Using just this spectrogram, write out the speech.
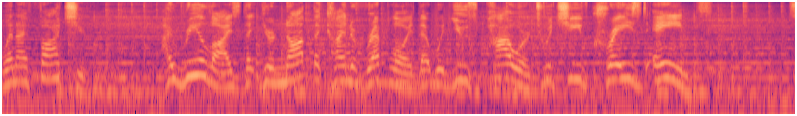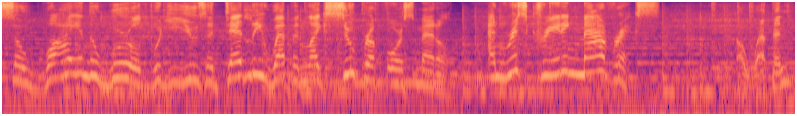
When I fought you, I realized that you're not the kind of Reploid that would use power to achieve crazed aims. So why in the world would you use a deadly weapon like Supraforce Metal and risk creating Mavericks? A weapon?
